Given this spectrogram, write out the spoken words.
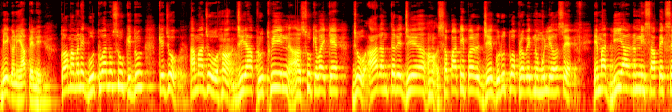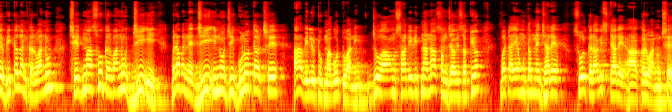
બે ગણી આપેલી. તો આમાં મને ગોતવાનું શું કીધું કે જો આમાં જો, હા, જે આ પૃથ્વી શું કહેવાય કે જો આર અંતરે જે સપાટી પર જે ગુરુત્વ પ્રવેગનું મૂલ્ય હશે એમાં ડી આરની સાપેક્ષે વિકલન કરવાનું, છેદમાં શું કરવાનું? જીઈ બરાબર ને? જીઈનો જે ગુણોત્તર છે, આ વેલ્યુ ટૂંકમાં ગોતવાની. જો આ હું સારી રીતના ના સમજાવી શક્યો બટ અહીંયા હું તમને જ્યારે સોલ્વ કરાવીશ ત્યારે આ કરવાનું છે.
